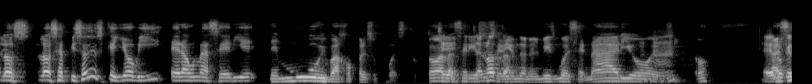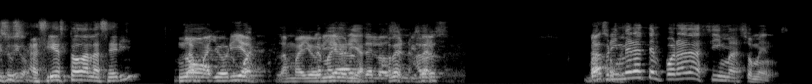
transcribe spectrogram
los, los, episodios que yo vi era una serie de muy bajo presupuesto. Toda la serie sucediendo en el mismo escenario, ¿no? así, es toda la serie? la, mayoría, la, mayoría, de los episodios. La primera temporada sí, más o menos.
